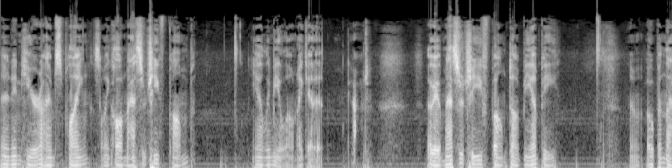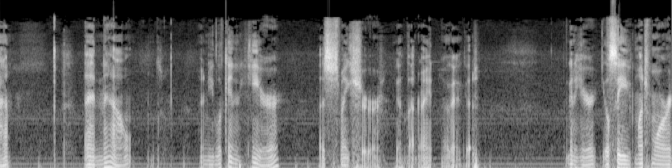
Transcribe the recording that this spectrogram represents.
and in here I'm supplying something called Master Chief Pump yeah leave me alone. I get it. God. Okay Master Chief Pump.bmp open that. And now when you look in here let's just make sure you got that right. Okay good. In here you'll see much more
